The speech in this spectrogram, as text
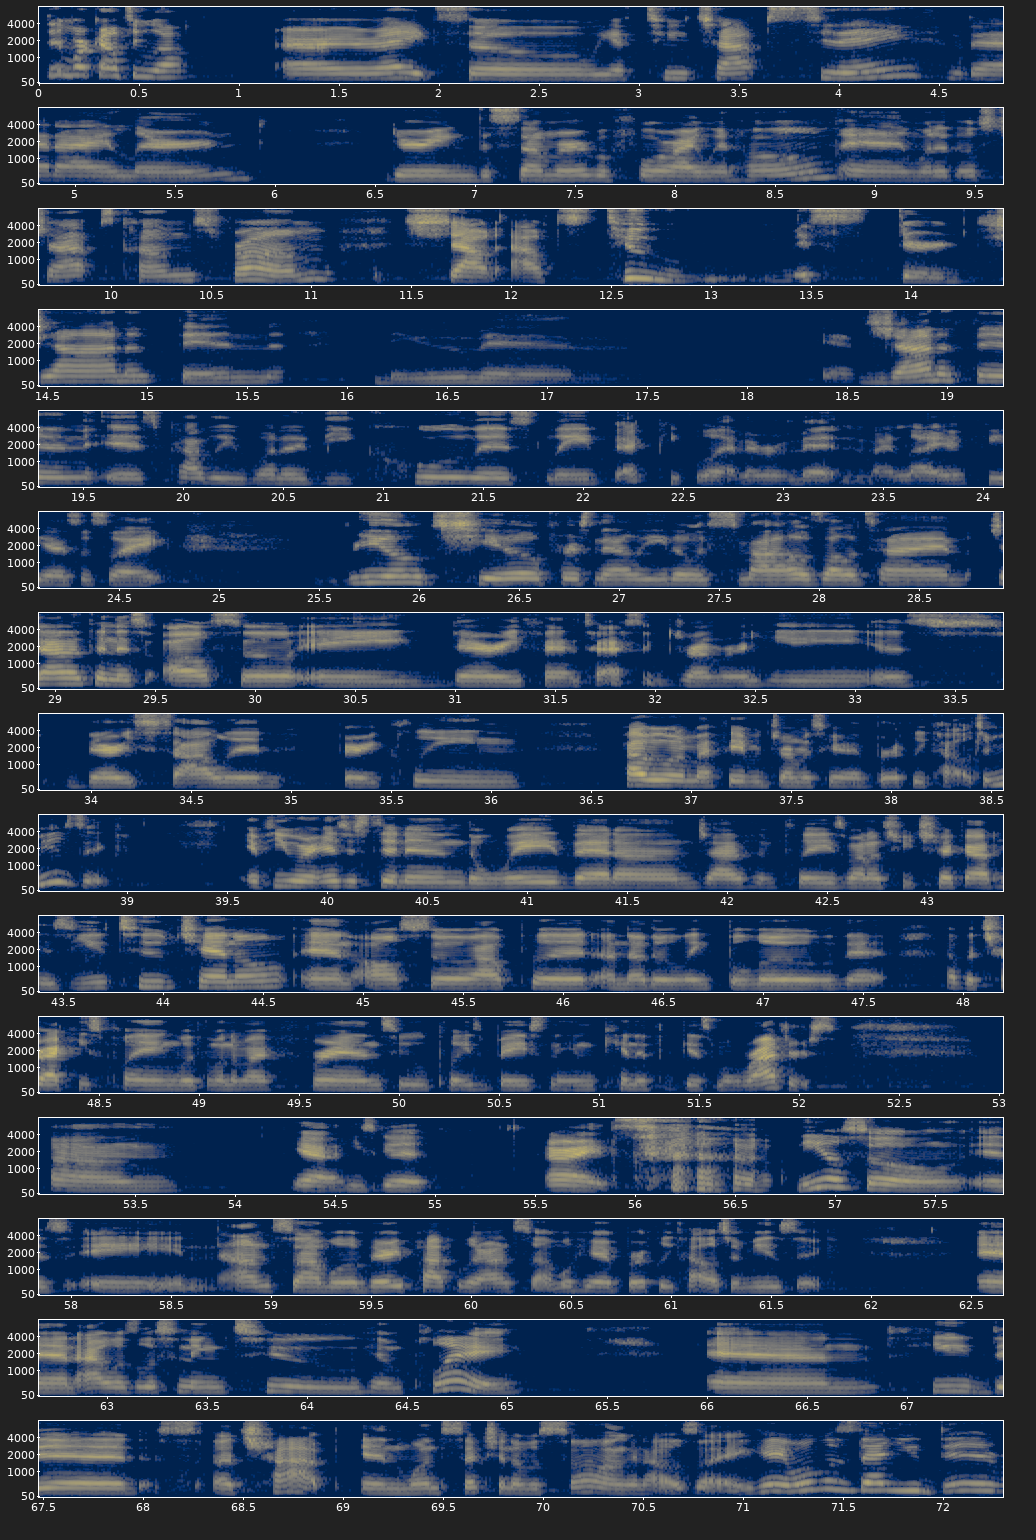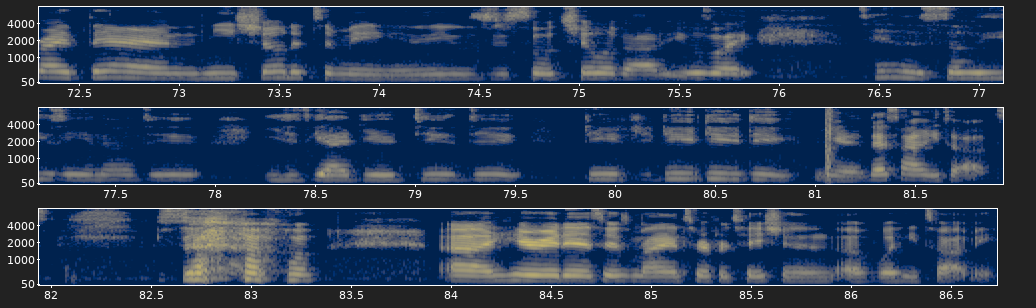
didn't work out too well. Alright, so we have two chops today that I learned during the summer before I went home, and one of those chops comes from shout outs to Mr. Jonathan Newman. Jonathan is probably one of the coolest, laid back people I've ever met in my life. He has this like real chill personality, you know, he smiles all the time. Jonathan is also a very fantastic drummer. He is very solid, very clean. Probably one of my favorite drummers here at Berklee College of Music. If you are interested in the way that um, Jonathan plays, why don't you check out his YouTube channel? And also, I'll put another link below that of a track he's playing with one of my friends who plays bass named Kenneth Gizmo Rogers. Um, yeah, he's good. All right, so Neo Soul is a, an ensemble, a very popular ensemble here at Berklee College of Music. And I was listening to him play and he did a chop in one section of a song and i was like hey what was that you did right there? And he showed it to me and he was just so chill about it. He was like taylor's so easy you know dude. You just gotta do do do do do do do. Yeah that's how he talks. So uh, here it is. Here's my interpretation of what he taught me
